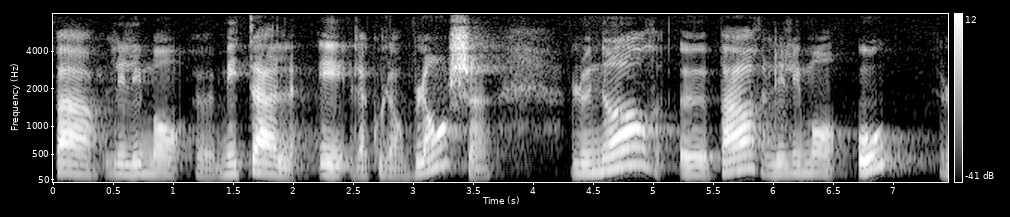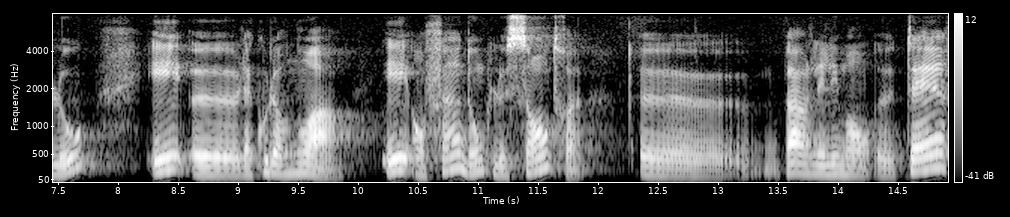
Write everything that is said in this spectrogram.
par l'élément euh, métal et la couleur blanche, le nord par l'élément eau, l'eau, et la couleur noire et enfin donc le centre euh, par l'élément euh, terre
